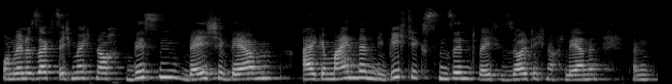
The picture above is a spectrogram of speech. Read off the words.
Und wenn du sagst, ich möchte noch wissen, welche Verben allgemein dann die wichtigsten sind, welche sollte ich noch lernen, dann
